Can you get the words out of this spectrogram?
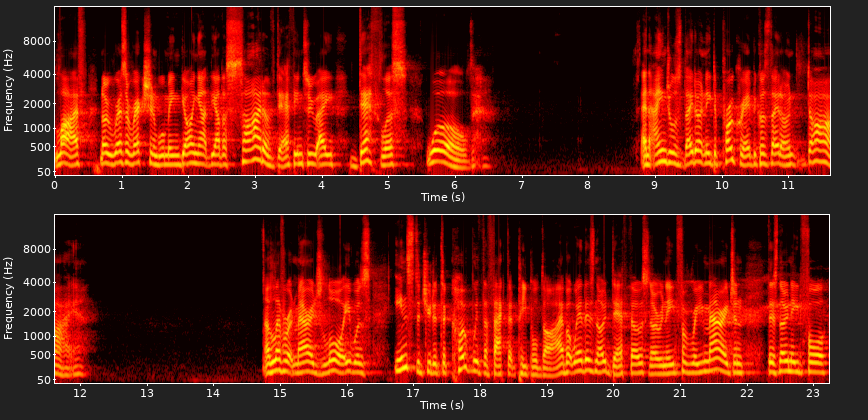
life. No, resurrection will mean going out the other side of death into a deathless world. And angels, they don't need to procreate because they don't die. A levirate marriage law, it was instituted to cope with the fact that people die, but where there's no death, there's no need for remarriage, and there's no need for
